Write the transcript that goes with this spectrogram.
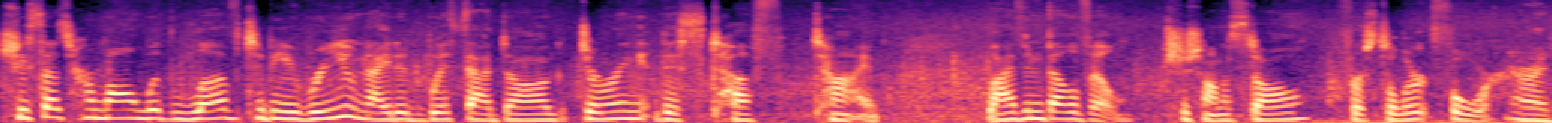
she says her mom would love to be reunited with that dog during this tough time. Live in Belleville, Shoshana Stahl, First Alert 4. All right,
